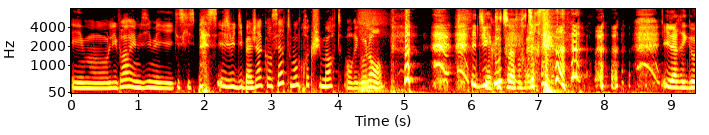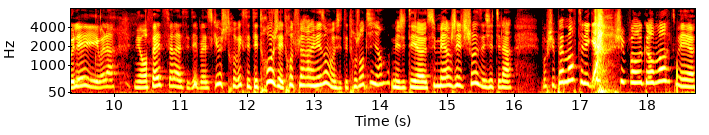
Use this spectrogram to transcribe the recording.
et mon livreur il me dit mais qu'est-ce qui se passe? Et je lui dis bah j'ai un cancer tout le monde croit que je suis morte en rigolant hein. et du coup toi pour dire ça il a rigolé et voilà. Mais en fait, c'était parce que je trouvais que c'était trop. J'avais trop de fleurs à la maison. J'étais trop gentille, hein. Mais j'étais euh, submergée de choses et j'étais là. Bon, je suis pas morte, les gars. je suis pas encore morte, mais euh,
